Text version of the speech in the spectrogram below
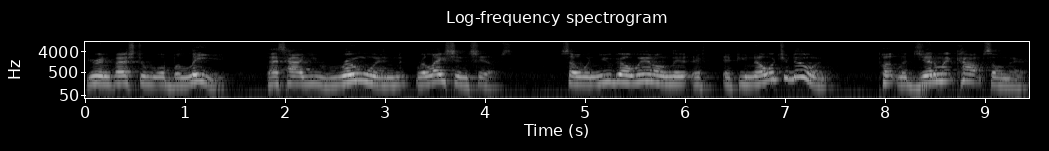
your investor will believe. That's how you ruin relationships. So when you go in on the, if, if you know what you're doing, put legitimate comps on there.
